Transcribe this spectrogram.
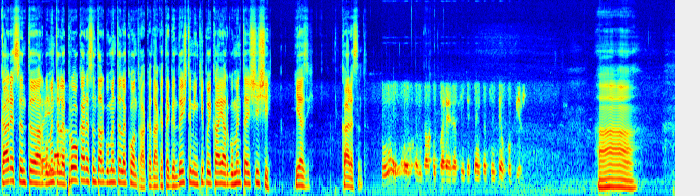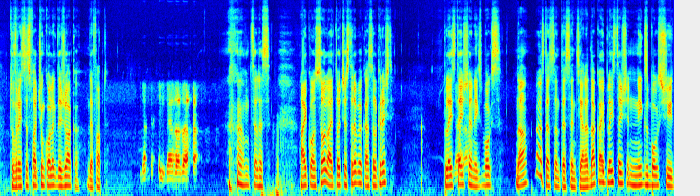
Care sunt uh, argumentele da. pro, care sunt argumentele contra? Că dacă te gândești, îmi închipui că ai argumente și și. Ia zi. Care sunt? Nu o să-mi dau cu părerea, sincer, pentru că sunt eu copil. Ah. Tu vrei să-ți faci un coleg de joacă, de fapt. Da, da, da, da. Am înțeles. Ai consolă, ai tot ce trebuie ca să-l crești? PlayStation, da, Xbox, da? Astea sunt esențiale. Dacă ai PlayStation, Xbox și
